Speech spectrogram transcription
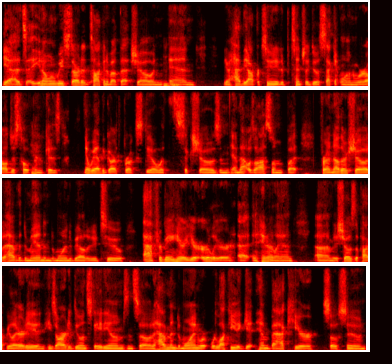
Yeah, it's you know when we started talking about that show and mm-hmm. and you know had the opportunity to potentially do a second one, we're all just hoping because yeah. you know we had the Garth Brooks deal with six shows and and that was awesome, but for another show to have the demand in Des Moines to be able to do two, after being here a year earlier at, in Hinterland, um, it shows the popularity, and he's already doing stadiums. And so to have him in Des Moines, we're, we're lucky to get him back here so soon.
